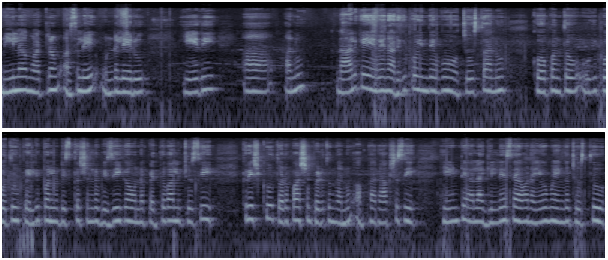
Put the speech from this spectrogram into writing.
నీలా మాత్రం అసలే ఉండలేరు. ఏది? ఆ అను నాలిక ఏమైనా అరిగిపోయిందేమో చూస్తాను. కోపంతో ఊగిపోతూ పెళ్ళి పనులు డిస్కషన్లో బిజీగా ఉన్న పెద్దవాళ్ళని చూసి క్రిష్కు తొడపాశం పెడుతుందను. అబ్బా రాక్షసి ఏంటి అలా గిల్లేసావని అయోమయంగా చూస్తూ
